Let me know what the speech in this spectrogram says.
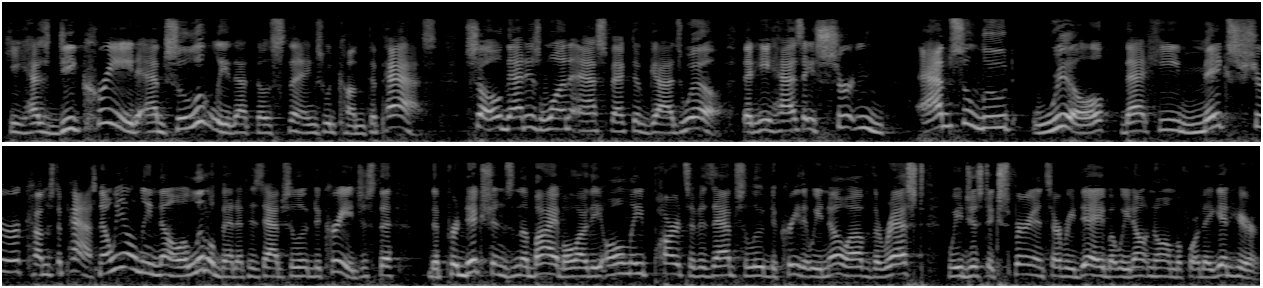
He has decreed absolutely that those things would come to pass. So that is one aspect of God's will. That He has a certain absolute will that he makes sure comes to pass. Now, we only know a little bit of his absolute decree. Just the, the predictions in the Bible are the only parts of his absolute decree that we know of. The rest we just experience every day, but we don't know them before they get here.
